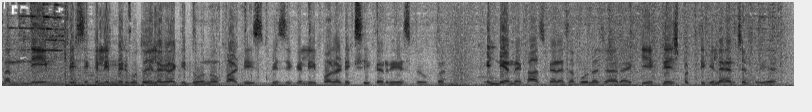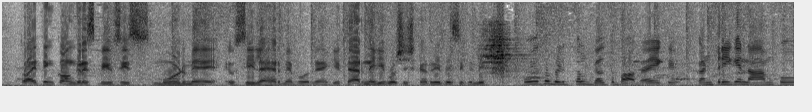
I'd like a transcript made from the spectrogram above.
मैम नेम बेसिकली मेरे को तो ये लग रहा है कि दोनों पार्टीज़ बेसिकली पॉलिटिक्स ही कर रही है इस पे ऊपर। इंडिया में खासकर ऐसा बोला जा रहा है कि एक देशभक्ति की लहर चल रही है। तो आई थिंक कांग्रेस भी उसी मोड में उसी लहर में बोल रहे हैं कि तैरने की कोशिश कर रही है बेसिकली तो ये तो बिल्कुल गलत बात है एक कंट्री के नाम को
